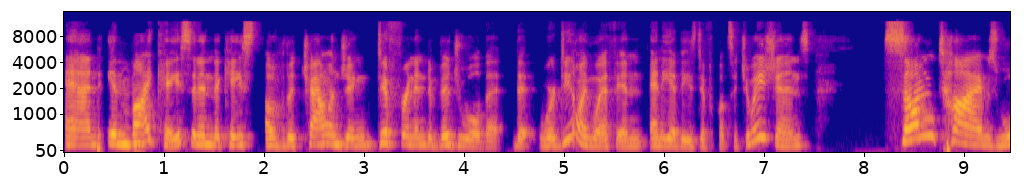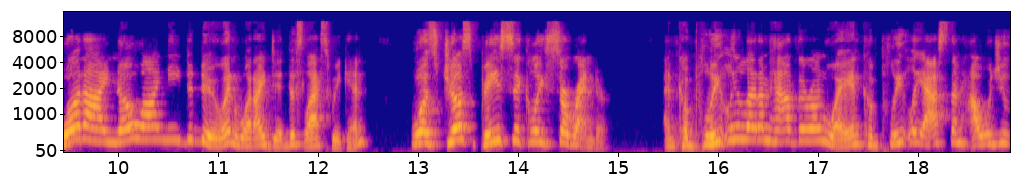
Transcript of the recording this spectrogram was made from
And in my case, and in the case of the challenging, different individual that that we're dealing with in any of these difficult situations, sometimes what I know I need to do, and what I did this last weekend, was just basically surrender and completely let them have their own way and completely ask them, how would you?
